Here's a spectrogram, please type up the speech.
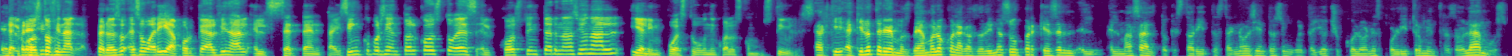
el del precio- costo final, pero eso, eso varía, porque al final el 75% del costo es el costo internacional y el impuesto único a los combustibles. Aquí, aquí lo tenemos, veámoslo con la gasolina super, que es el, el, el más alto que está ahorita, está en 958 colones por litro mientras hablamos.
